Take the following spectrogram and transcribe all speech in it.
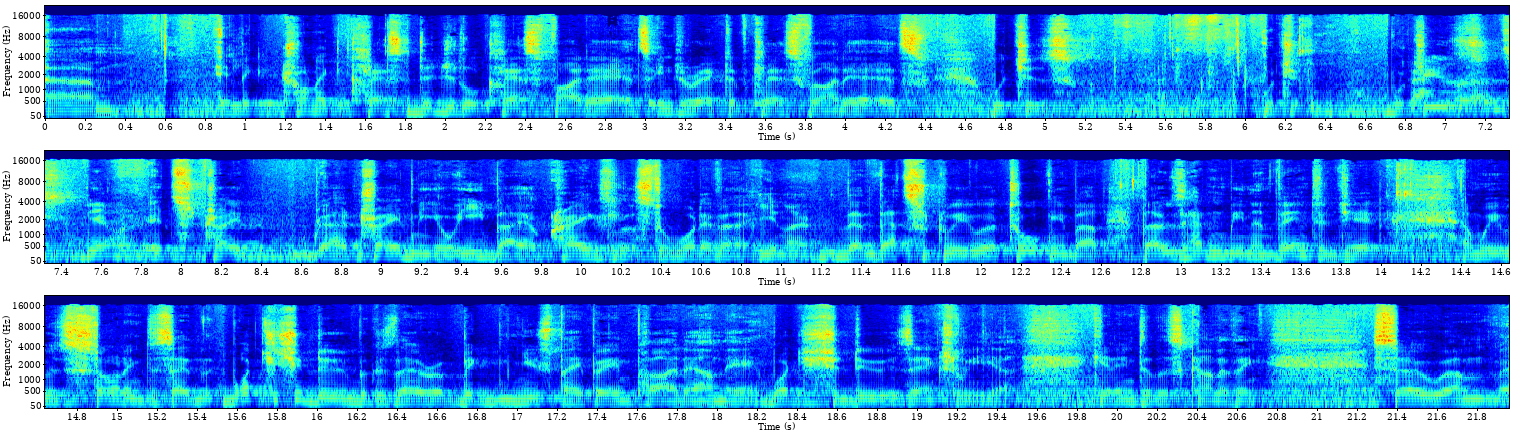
um, electronic class, digital classified ads, interactive classified ads, which is which which Banner is ads. yeah, it's trade uh, trade me or eBay or Craigslist or whatever. You know, that, that's what we were talking about. Those hadn't been invented yet, and we were starting to say that what you should do because they're a big newspaper empire down there. What you should do is actually uh, get into this kind of thing. So um, uh,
